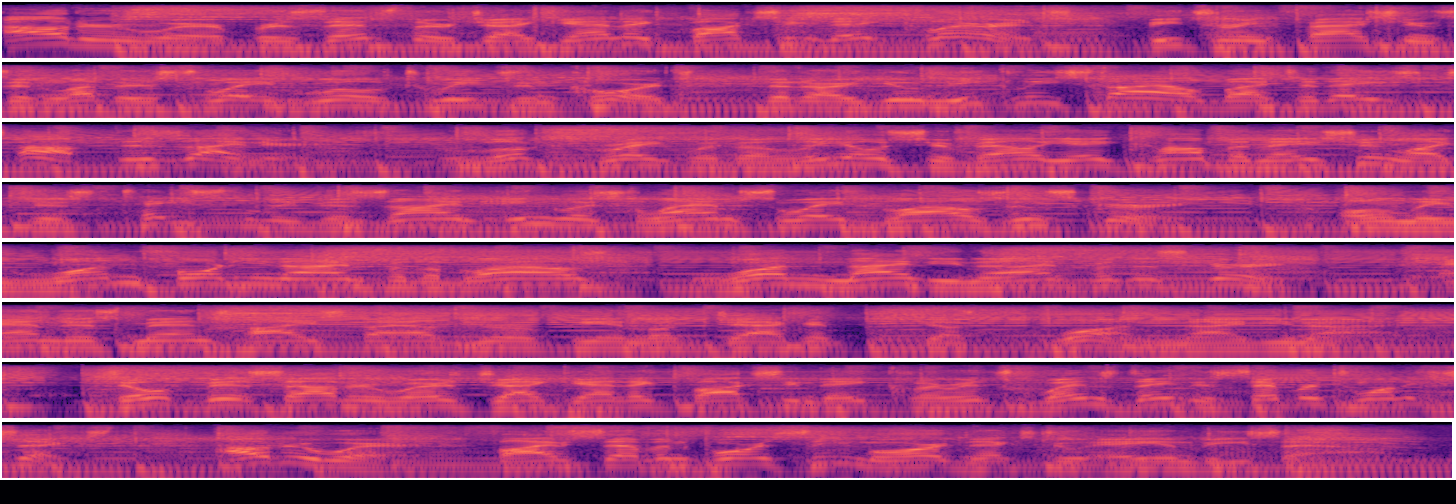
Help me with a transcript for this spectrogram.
Outerwear presents their gigantic Boxing Day clearance, featuring fashions in leather, suede, wool, tweeds, and cords that are uniquely styled by today's top designers. Look great with a Leo Chevalier combination like this tastefully designed English lamb suede blouse and skirt. Only $149 for the blouse, $199 for the skirt. And this men's high-styled European look jacket, just $199. Don't miss Outerwear's gigantic Boxing Day clearance Wednesday, December 26th. Outerwear, 574 Seymour next to A&B Sound.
